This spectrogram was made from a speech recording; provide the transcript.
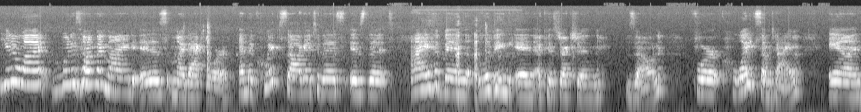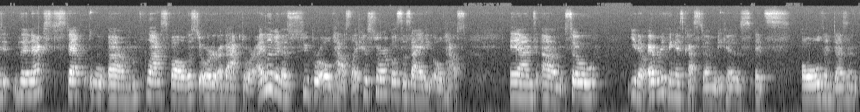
You know what? What is on my mind is my back door. And the quick saga to this is that I have been living in a construction zone for quite some time. And the next step um, last fall was to order a back door. I live in a super old house, like historical society old house. And um, so, you know, everything is custom because it's old and doesn't,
